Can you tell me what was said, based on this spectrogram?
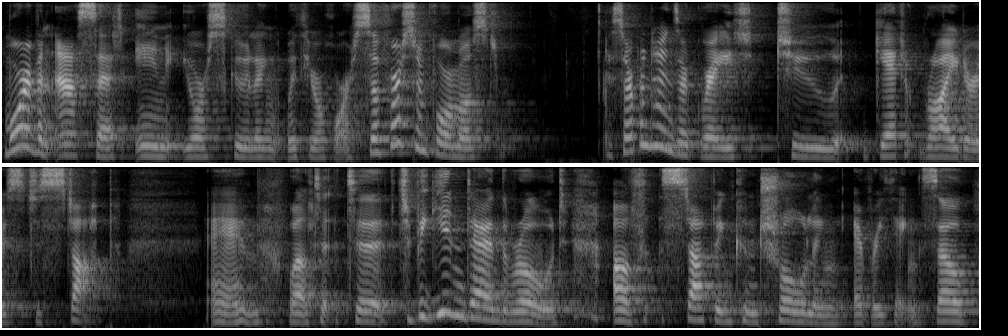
more of an asset in your schooling with your horse. So first and foremost, serpentines are great to get riders to stop um, well, to, to, to begin down the road of stopping controlling everything. So,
